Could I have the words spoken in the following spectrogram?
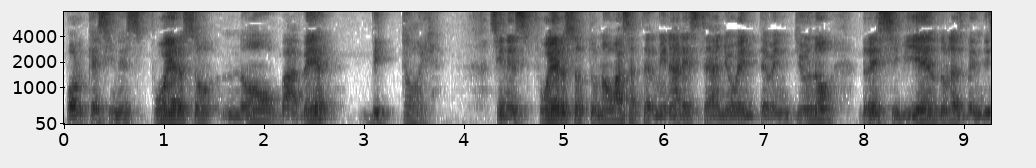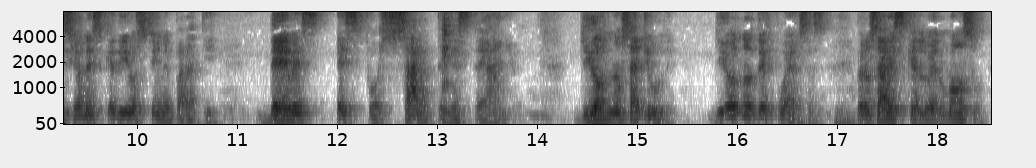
Porque sin esfuerzo no va a haber victoria. Sin esfuerzo tú no vas a terminar este año 2021 recibiendo las bendiciones que Dios tiene para ti. Debes esforzarte en este año. Dios nos ayude, Dios nos dé fuerzas. Pero ¿sabes qué es lo hermoso?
